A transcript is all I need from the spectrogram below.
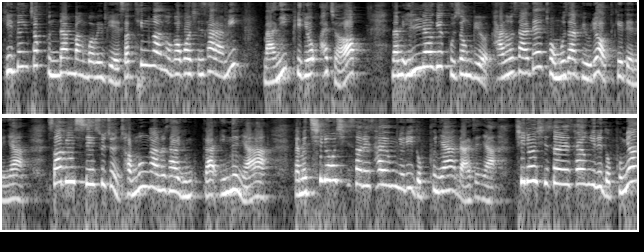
기능적 분담 방법에 비해서 팀 간호가 훨씬 사람이 많이 필요하죠. 그 다음에 인력의 구성 비율, 간호사 대 조무사 비율이 어떻게 되느냐, 서비스의 수준, 전문 간호사가 있느냐, 그 다음에 치료시설의 사용률이 높으냐, 낮으냐, 치료시설의 사용률이 높으면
